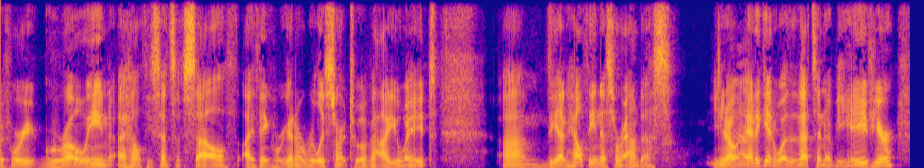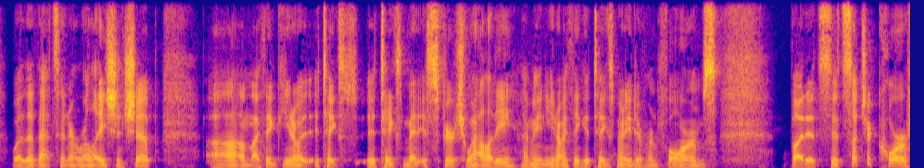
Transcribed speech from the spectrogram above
if we're growing a healthy sense of self i think we're going to really start to evaluate um, the unhealthiness around us you know? And again whether that's in a behavior whether that's in a relationship um, i think you know it, it takes it takes many spirituality. I mean you know i think it takes many different forms but it's it's such a core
